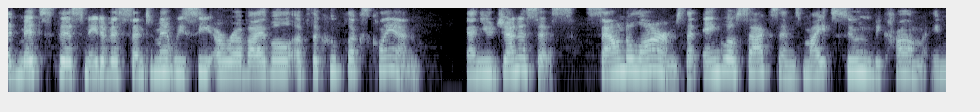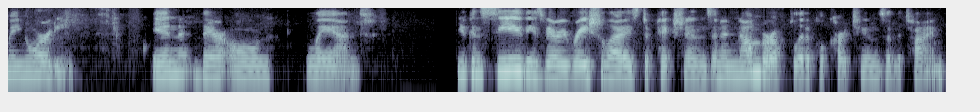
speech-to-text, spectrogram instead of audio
Amidst this nativist sentiment, we see a revival of the Ku Klux Klan and eugenicists sound alarms that Anglo-Saxons might soon become a minority in their own land. You can see these very racialized depictions in a number of political cartoons of the time.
